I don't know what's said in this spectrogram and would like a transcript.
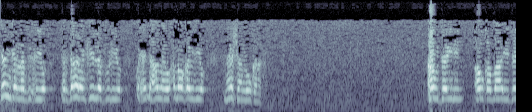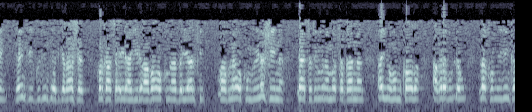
daynka la bixiyo dardaarankii la fuliyo wixii dhaxalla wax loo qaydiyo meeshaan lagu kala tago aw daynin aw qadaa'i dayn dayntii gudinteed gadaasheed kolkaasaa ilaah yidhi aabaa'ukum aabayaalkii wa abnaa'ukum wiilashiina laa tadruuna ma taqaanaan ayuhum kooda aqrabu dhow lakum idinka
